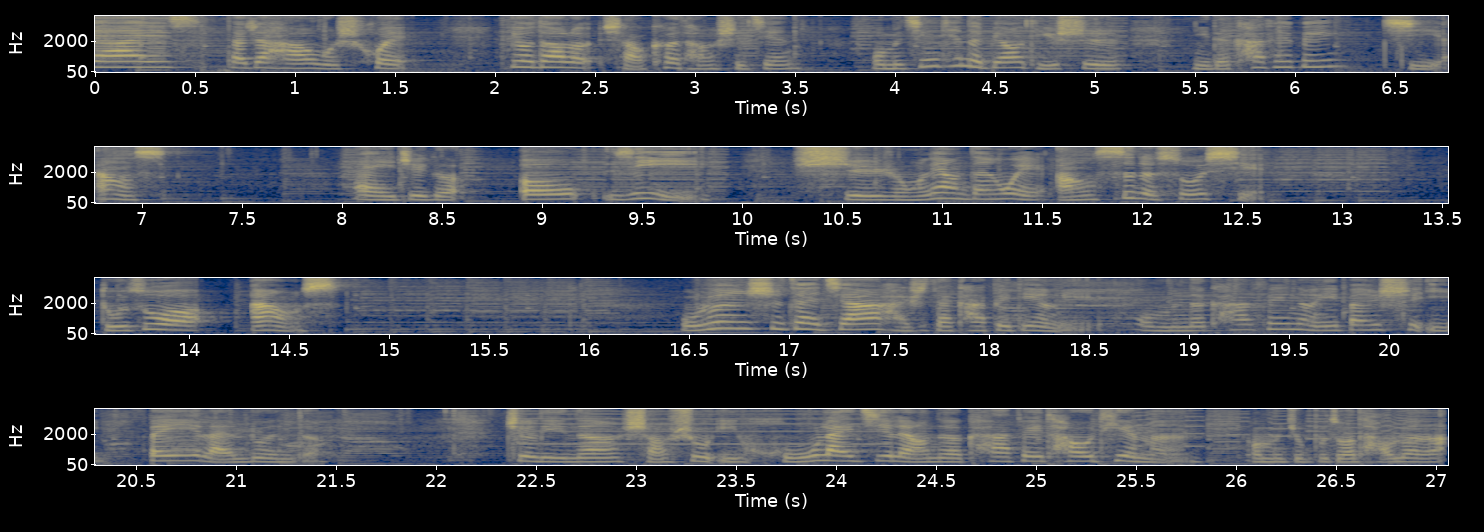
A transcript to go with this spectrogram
guys，大家好，我是慧，又到了小课堂时间。我们今天的标题是你的咖啡杯几盎司？哎，这个 OZ 是容量单位盎司的缩写，读作 ounce。无论是在家还是在咖啡店里，我们的咖啡呢一般是以杯来论的。这里呢，少数以壶来计量的咖啡饕餮们，我们就不做讨论了。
